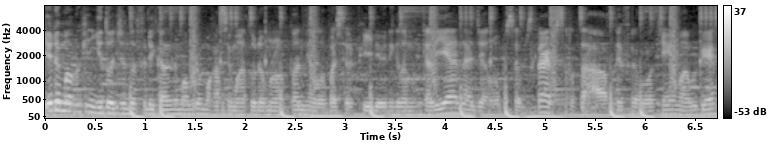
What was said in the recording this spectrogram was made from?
Yaudah ma bro kayaknya gitu aja untuk video kalian ini ma bro. Makasih banget udah menonton. Jangan lupa share video ini ke teman kalian. Dan jangan lupa subscribe serta aktifkan loncengnya ma bro ya.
